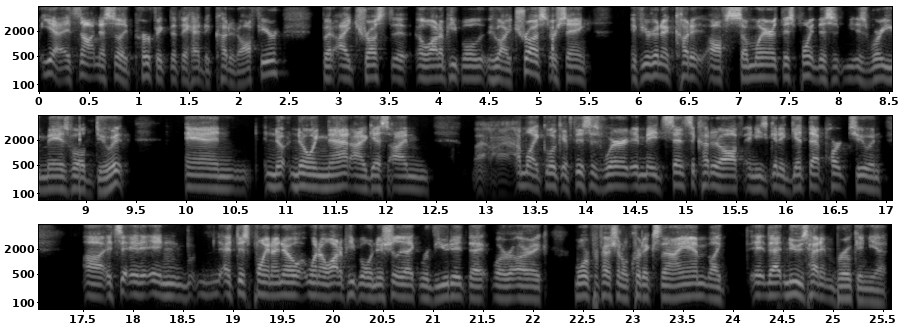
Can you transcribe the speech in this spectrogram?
yeah, it's not necessarily perfect that they had to cut it off here, but I trust that a lot of people who I trust are saying, if you're going to cut it off somewhere at this point, this is where you may as well do it. And no, knowing that, I guess I'm, I'm like, look, if this is where it made sense to cut it off, and he's going to get that part two, and uh, it's in at this point, I know when a lot of people initially like reviewed it that were like more professional critics than I am, like it, that news hadn't broken yet.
